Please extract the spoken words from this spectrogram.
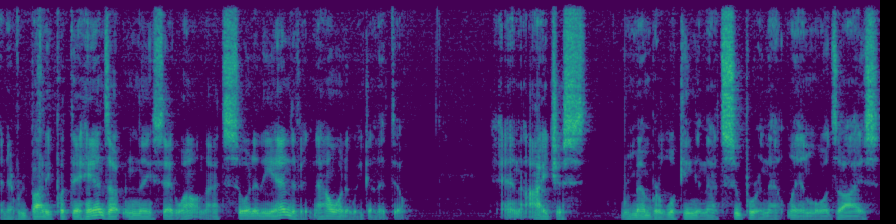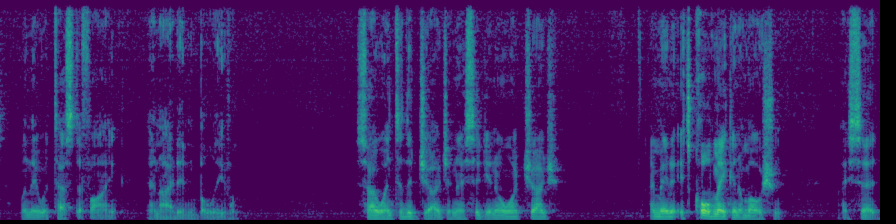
And everybody put their hands up and they said, well, that's sort of the end of it. Now what are we going to do? And I just remember looking in that super and that landlord's eyes when they were testifying, and I didn't believe them. So I went to the judge and I said, you know what, judge? I made it, it's called making a motion. I said,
